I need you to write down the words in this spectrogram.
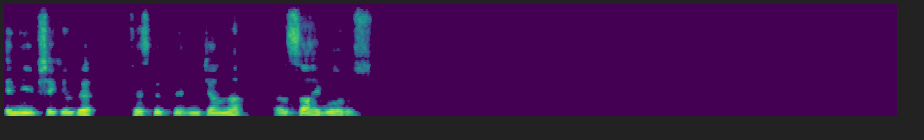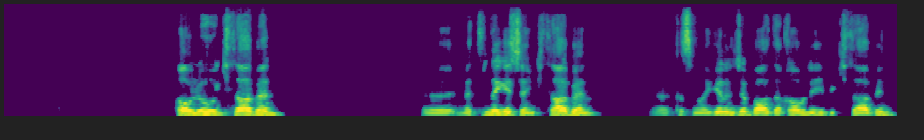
en iyi bir şekilde tespit etme imkanına sahip oluruz. Kavluhu kitaben e, metinde geçen kitaben e, kısmına gelince ba'de kavlihi bir kitabin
